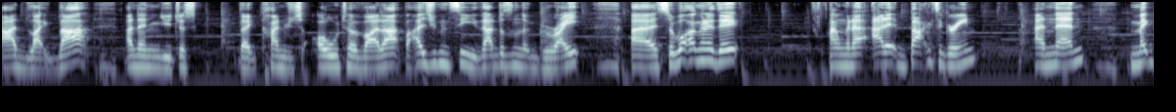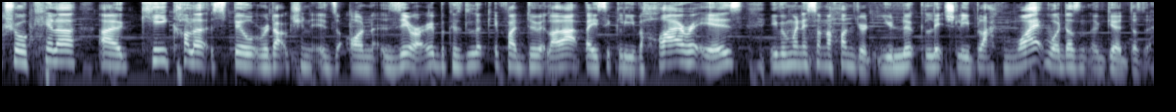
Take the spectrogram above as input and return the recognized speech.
add like that. And then you just like kind of just alter by that. But as you can see, that doesn't look great. Uh, so what I'm going to do, I'm going to add it back to green and then make sure killer uh, key color spill reduction is on zero because look if I do it like that basically the higher it is even when it's on 100 you look literally black and white. Well it doesn't look good does it?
